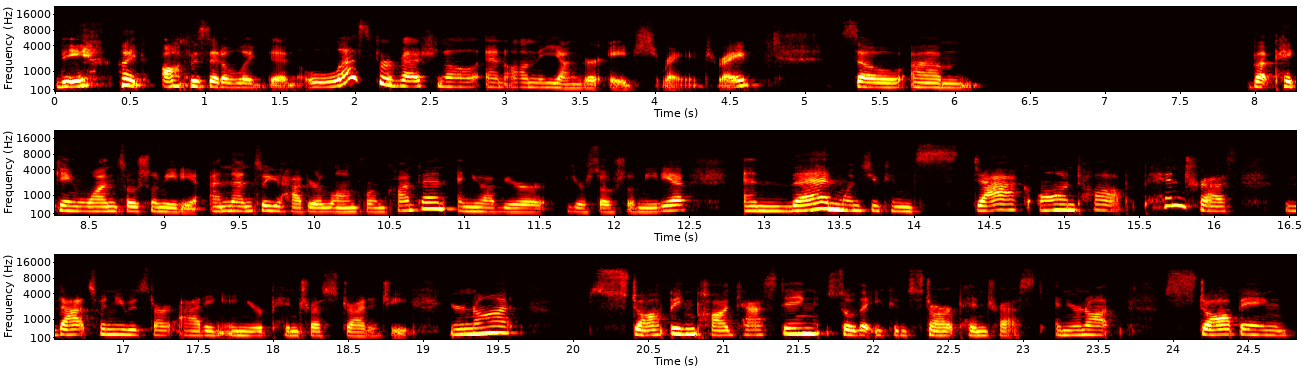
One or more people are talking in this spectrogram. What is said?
the like opposite of LinkedIn, less professional and on the younger age range, right? So um, but picking one social media. And then so you have your long form content and you have your your social media. And then once you can stack on top pinterest that's when you would start adding in your pinterest strategy. You're not stopping podcasting so that you can start pinterest and you're not stopping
